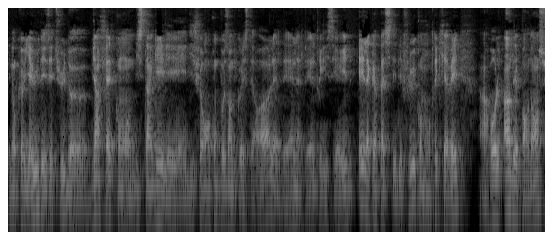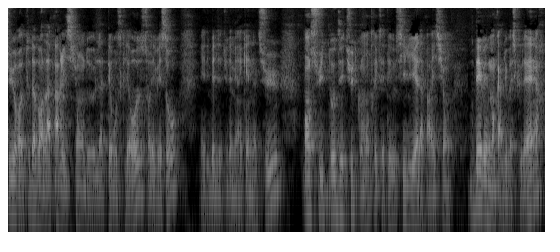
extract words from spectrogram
et donc euh, il y a eu des études euh, bien faites qui ont distingué les différents composants du cholestérol, LDL, HDL, triglycérides, et la capacité des flux, et qui ont montré qu'il y avait un rôle indépendant sur tout d'abord l'apparition de l'athérosclérose sur les vaisseaux, il y a des belles études américaines là-dessus. Ensuite, d'autres études qui ont montré que c'était aussi lié à l'apparition d'événements cardiovasculaires.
